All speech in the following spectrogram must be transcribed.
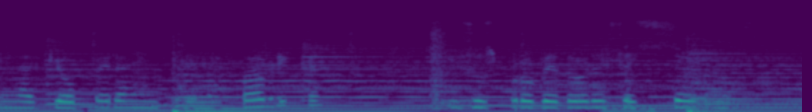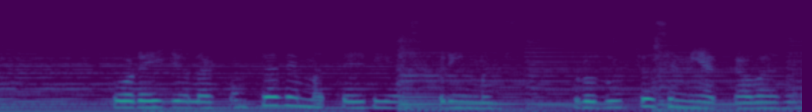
en la que opera entre la fábrica y sus proveedores externos. Por ello, la compra de materias primas, productos semiacabados,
